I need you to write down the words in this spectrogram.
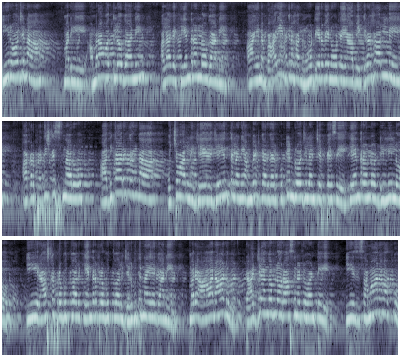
ఈ రోజున మరి అమరావతిలో కానీ అలాగే కేంద్రంలో కానీ ఆయన భారీ విగ్రహాలు నూట ఇరవై నూట యాభై విగ్రహాలని అక్కడ ప్రతిష్ఠిస్తున్నారు. అధికారికంగా ఉత్సవాలని జయ జయంతులని అంబేద్కర్ గారు పుట్టినరోజులని చెప్పేసి కేంద్రంలో ఢిల్లీలో ఈ రాష్ట్ర ప్రభుత్వాలు కేంద్ర ప్రభుత్వాలు జరుగుతున్నాయే గాని మరి ఆనాడు రాజ్యాంగంలో రాసినటువంటి ఈ సమాన హక్కు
